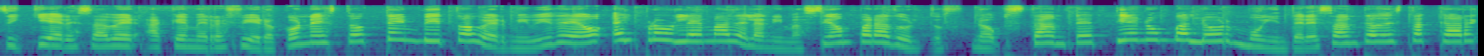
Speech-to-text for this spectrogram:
Si quieres saber a qué me refiero con esto, te invito a ver mi video El problema de la animación para adultos. No obstante, tiene un valor muy interesante a destacar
